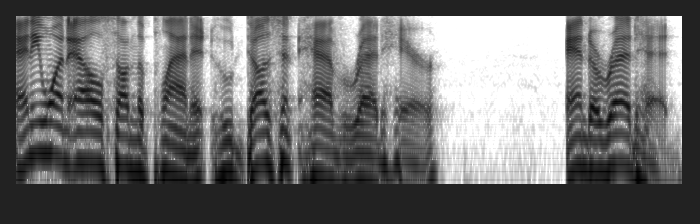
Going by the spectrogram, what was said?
anyone else on the planet who doesn't have red hair and a redhead.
